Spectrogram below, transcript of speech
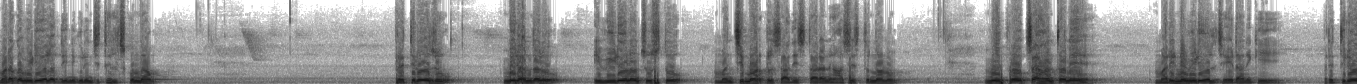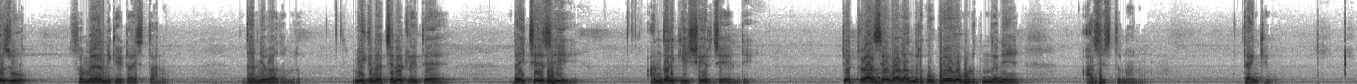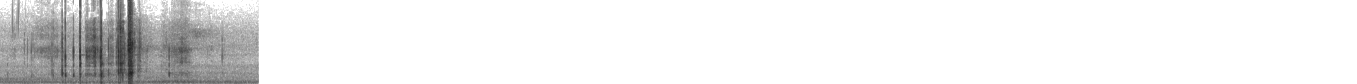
మరొక వీడియోలో దీని గురించి తెలుసుకుందాం. ప్రతిరోజు మీరందరూ ఈ వీడియోలను చూస్తూ మంచి మార్కులు సాధిస్తారని ఆశిస్తున్నాను. మీ ప్రోత్సాహంతోనే మరిన్ని వీడియోలు చేయడానికి ప్రతిరోజు సమయాన్ని కేటాయిస్తాను. ధన్యవాదములు. మీకు నచ్చినట్లయితే దయచేసి అందరికీ షేర్ చేయండి. టెట్ రాసే వాళ్ళందరికీ ఉపయోగపడుతుందని ఆశిస్తున్నాను. Thank you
